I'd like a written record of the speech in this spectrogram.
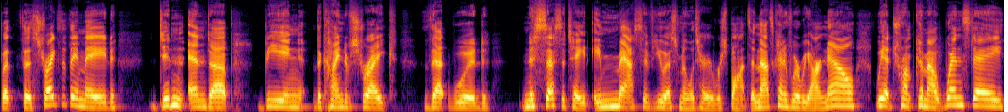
But the strike that they made didn't end up being the kind of strike that would necessitate a massive US military response. And that's kind of where we are now. We had Trump come out Wednesday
